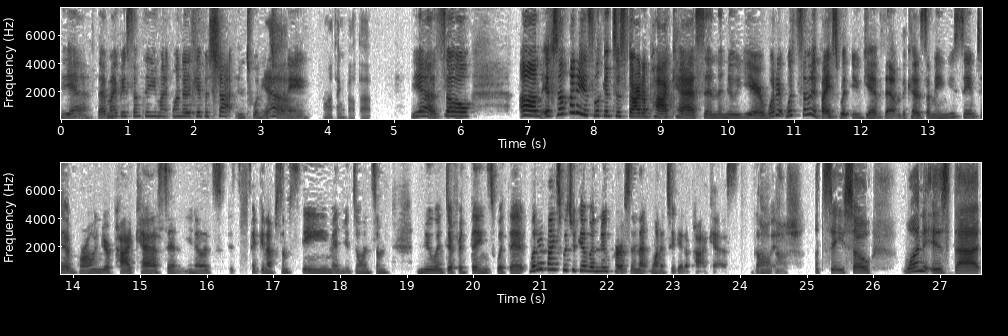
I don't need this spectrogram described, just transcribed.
Yeah, that might be something you might want to give a shot in 2020. Yeah, I want to think about that. Yeah. So um, if somebody is looking to start a podcast in the new year, what what's some advice would you give them? Because I mean, you seem to have grown your podcast, and you know it's it's picking up some steam, and you're doing some new and different things with it. What advice would you give a new person that wanted to get a podcast oh, going? Oh gosh, let's see. So one is that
